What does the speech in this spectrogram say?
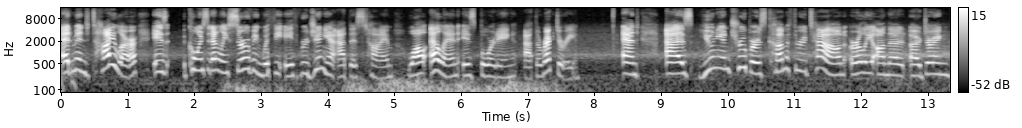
Edmund Tyler, is coincidentally serving with the 8th Virginia at this time while Ellen is boarding at the rectory. And as Union troopers come through town early on the uh, during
